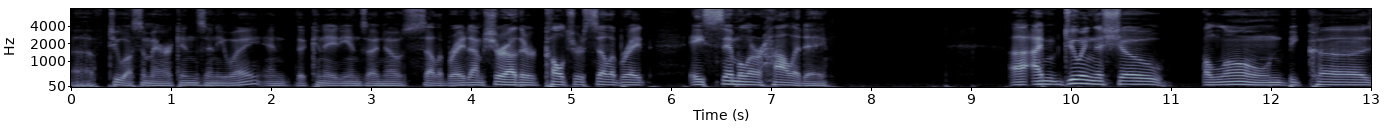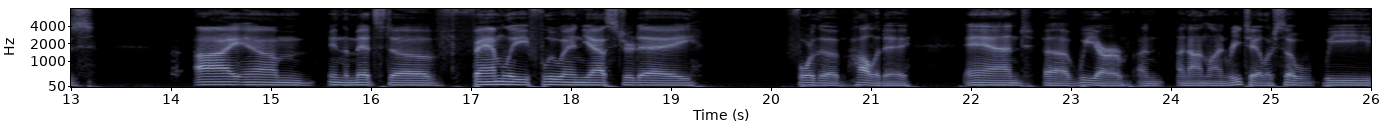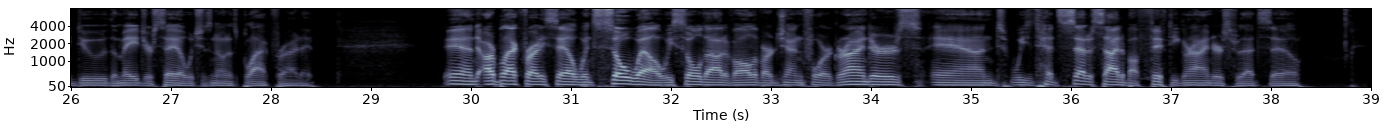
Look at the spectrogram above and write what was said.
Uh, to us Americans, anyway, and the Canadians I know celebrate. I'm sure other cultures celebrate a similar holiday. Uh, I'm doing this show alone because I am in the midst of family flew in yesterday for the holiday, and uh, we are an, an online retailer, so we do the major sale, which is known as Black Friday. And our Black Friday sale went so well. We sold out of all of our Gen 4 grinders, and we had set aside about 50 grinders for that sale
